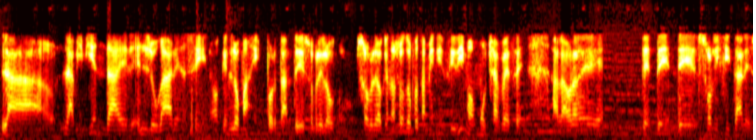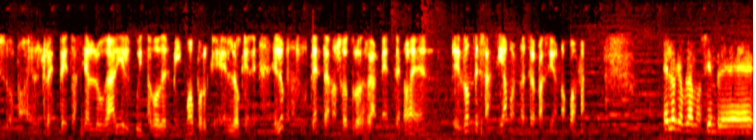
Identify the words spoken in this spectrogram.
la, la vivienda, el, el, lugar en sí, ¿no? que es lo más importante sobre lo sobre lo que nosotros pues también incidimos muchas veces a la hora de, de, solicitar eso, ¿no? El respeto hacia el lugar y el cuidado del mismo, porque es lo que es lo que nos sustenta a nosotros realmente, ¿no? Es, es donde saciamos nuestra pasión, ¿no, Juanma? Es lo que hablamos siempre.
